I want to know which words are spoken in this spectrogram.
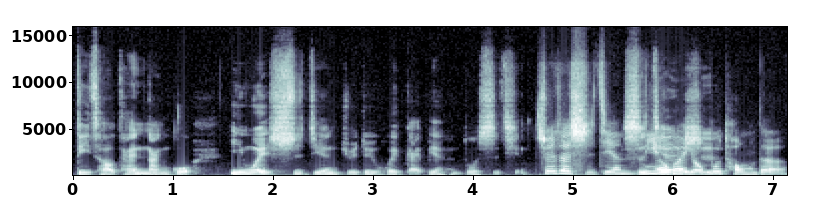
低潮、太难过，因为时间绝对会改变很多事情。随着时间，你也会有不同的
